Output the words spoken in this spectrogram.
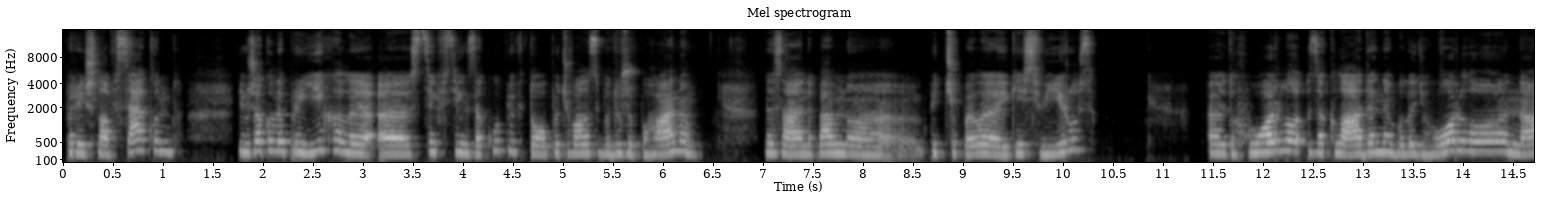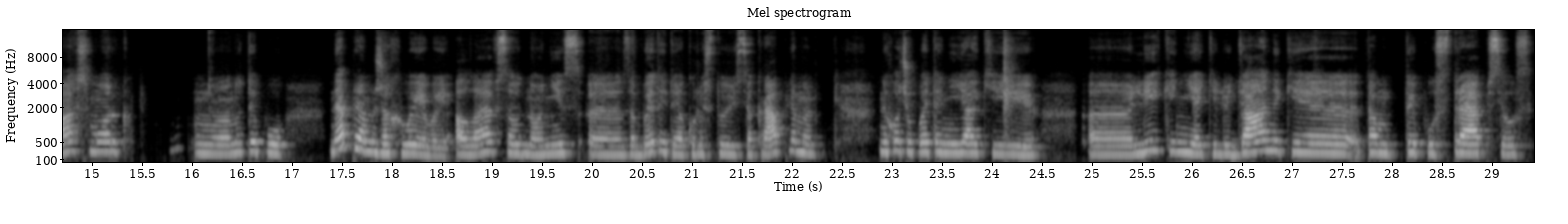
перейшла в секонд. І вже коли приїхали е, з цих всіх закупів, то почувала себе дуже погано. Не знаю, напевно, підчепила якийсь вірус. Е, Горло закладене, болить горло, насморк. Ну, типу, не прям жахливий, але все одно ніс е, забитий, то я користуюся краплями. Не хочу пити ніякі е, ліки, ніякі людяники, там типу стрепсілс.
